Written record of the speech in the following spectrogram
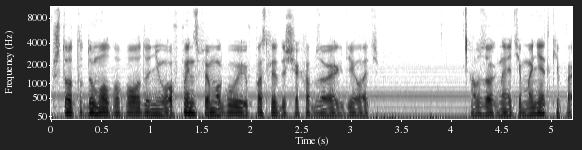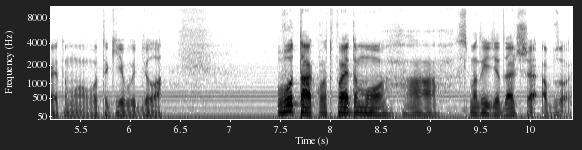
что-то думал по поводу него. В принципе, могу и в последующих обзорах делать обзор на эти монетки, поэтому вот такие вот дела. Вот так вот, поэтому а, смотрите дальше обзор.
